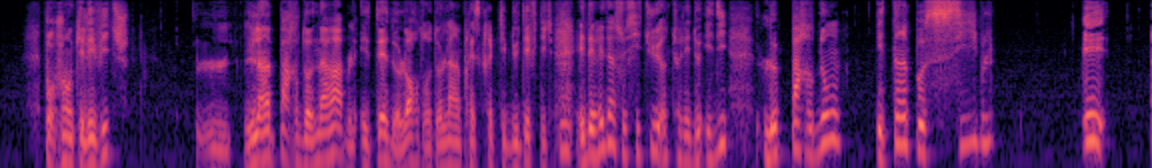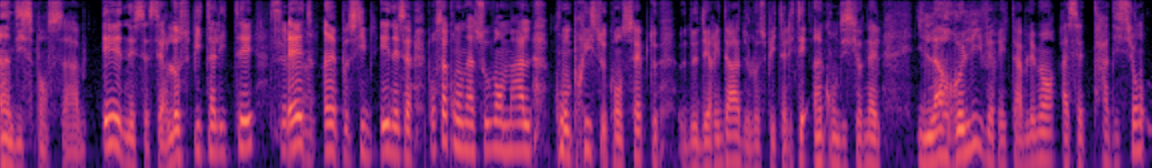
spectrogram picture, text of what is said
Pour Jean Kelevitch, l'impardonnable était de l'ordre de l'imprescriptible, du définitif. Mm. Et Derrida se situe entre les deux. Il dit, le pardon est impossible et indispensable et nécessaire. L'hospitalité est, impossible et nécessaire. Pour ça qu'on a souvent mal compris ce concept de Derrida de l'hospitalité inconditionnelle. Il la relie véritablement à cette tradition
